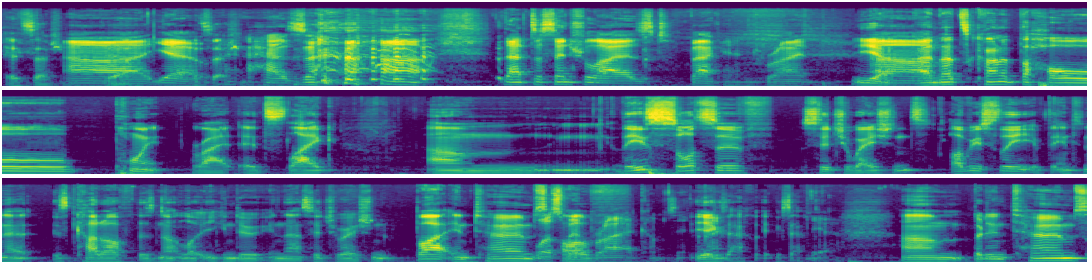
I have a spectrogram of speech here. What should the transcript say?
It's session. Uh, yeah, it's session. has that decentralized backend, right? Yeah, Um, and that's kind of the whole point, right? It's like um, these sorts of situations. Obviously, if the internet is cut off, there's not a lot you can do in that situation. But in terms where of Briar comes in. yeah, right? exactly, exactly. Yeah. Um, but in terms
